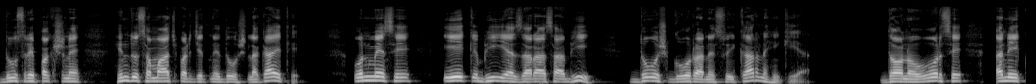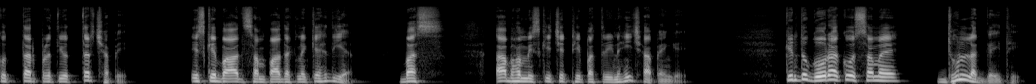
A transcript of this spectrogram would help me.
दूसरे पक्ष ने हिंदू समाज पर जितने दोष लगाए थे, उनमें से एक भी या जरा सा भी दोष गोरा ने स्वीकार नहीं किया। दोनों ओर से अनेक उत्तर प्रत्युत्तर छपे। इसके बाद संपादक ने कह दिया, बस, अब हम इसकी चिट्ठी पत्री नहीं छापेंगे। किंतु गोरा को उस समय धुन लग गई थी।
